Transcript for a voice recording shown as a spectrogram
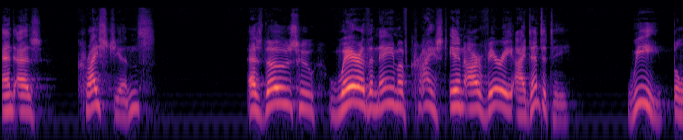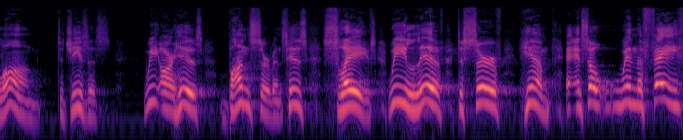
And as Christians, as those who wear the name of Christ in our very identity, we belong to Jesus. We are his bondservants, his slaves. We live to serve him. And so when the faith,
